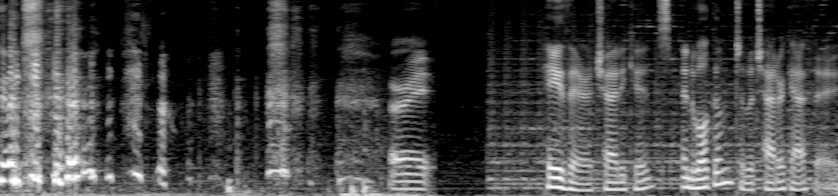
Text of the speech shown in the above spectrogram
All right. Hey there, chatty kids, and welcome to the Chatter Cafe,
